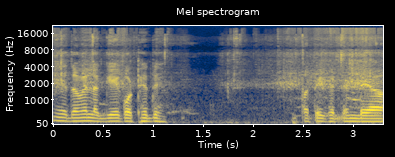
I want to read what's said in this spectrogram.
ਇਹ ਦੋਵੇਂ ਲੱਗੇ ਕੋਠੇ ਤੇ। ਫਤਿਹ ਖੇਡਣ ਡਿਆ।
